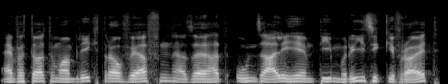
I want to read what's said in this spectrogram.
einfach dort mal einen Blick drauf werfen. Also er hat uns alle hier im Team riesig gefreut.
